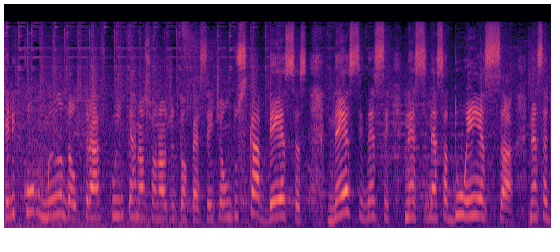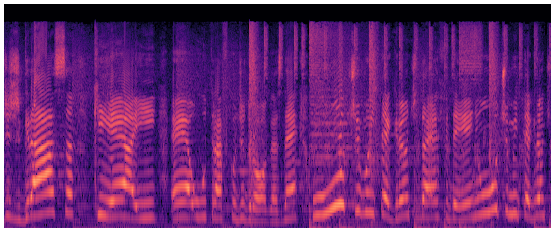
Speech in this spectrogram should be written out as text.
Ele comanda o tráfico internacional de entorpecente, é um dos cabeças nesse, nesse, nesse, nessa doença, nessa desgraça que é aí é, o tráfico de drogas, né? O último integrante da FDN, o último integrante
